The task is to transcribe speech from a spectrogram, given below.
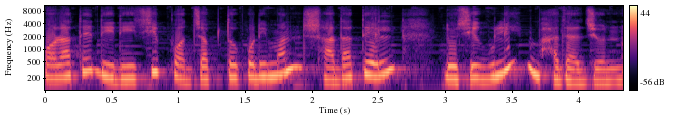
কড়াতে দিয়ে দিয়েছি পর্যাপ্ত পরিমাণ সাদা তেল লুচিগুলি ভাজার জন্য।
